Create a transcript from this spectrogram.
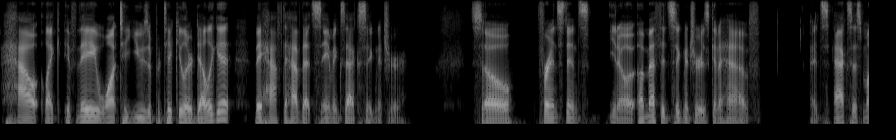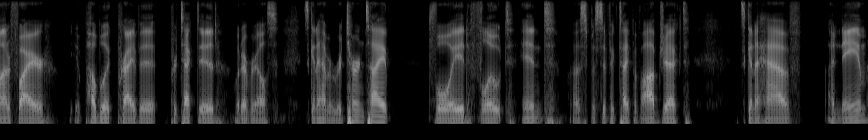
how, like, if they want to use a particular delegate, they have to have that same exact signature. So, for instance, you know, a method signature is going to have its access modifier, you know, public, private, protected, whatever else. It's going to have a return type, void, float, int, a specific type of object. It's going to have a name,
